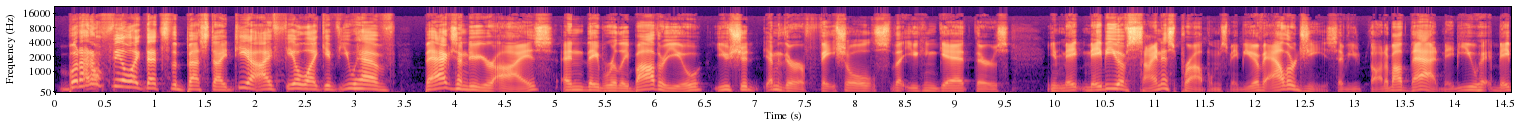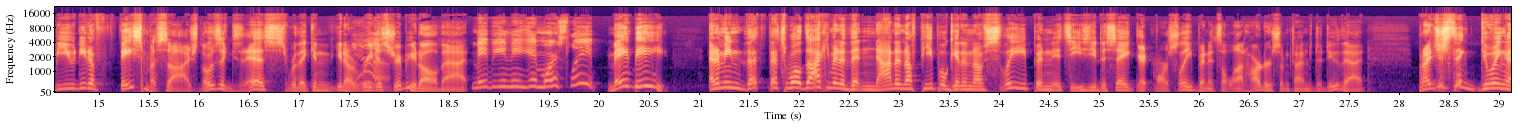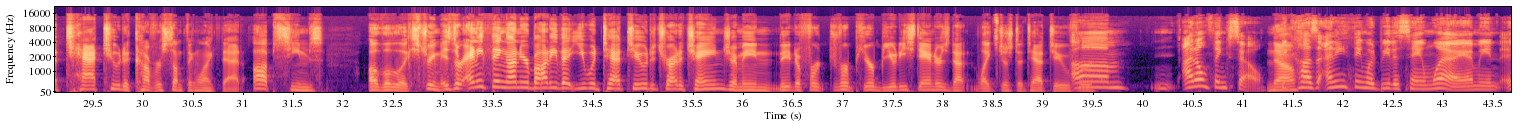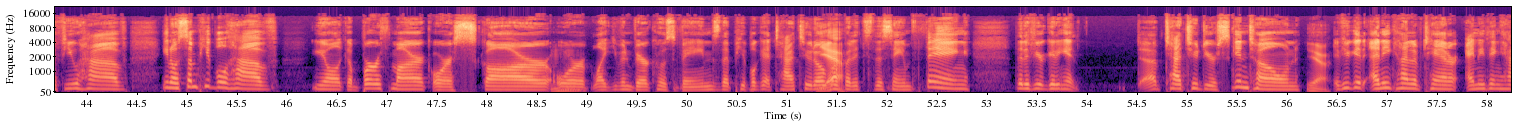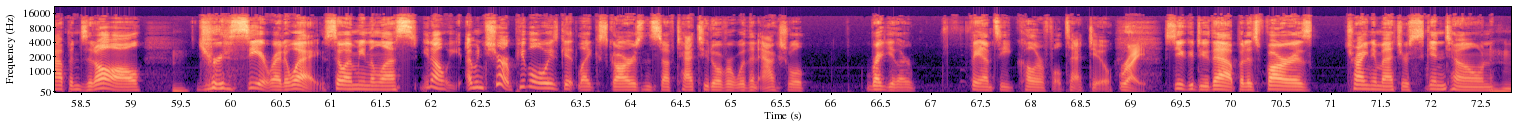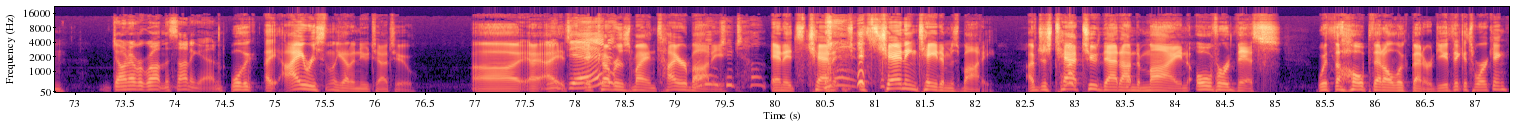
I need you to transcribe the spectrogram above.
But I don't feel like that's the best idea. I feel like if you have bags under your eyes and they really bother you, you should. I mean, there are facials that you can get. There's you may, maybe you have sinus problems. Maybe you have allergies. Have you thought about that? Maybe you maybe you need a face massage. Those exist where they can you know Yeah. redistribute all that. Maybe you need to get more sleep. Maybe. And I mean that that's well documented that not enough people get enough sleep and it's easy to say get more sleep and it's a lot harder sometimes to do that. But I just think doing a tattoo to cover something like that up seems a little extreme. Is there anything on your body that you would tattoo to try to change? I mean, you know, for for pure beauty standards, not like just a tattoo for Um, I don't think so. No? because anything would be the same way. I mean, if you have, you know, some people have, you know, like a birthmark or a scar or like even varicose veins that people get tattooed over. Mm-hmm. Yeah. But it's the same thing that if you're getting it uh, tattooed to your skin tone, Yeah. if you get any kind of tan or anything happens at all. Mm-hmm. You're gonna see it right away. So I mean, unless you know, I mean, sure, people always get like scars and stuff tattooed over with an actual, regular, fancy, colorful tattoo. Right. So you could do that. But as far as trying to match your skin tone, Mm-hmm. don't ever go out in the sun again. Well, the, I, I recently got a new tattoo. Uh, I, I, it, covers my entire body, and it's Channing, it's Channing Tatum's body. I've just tattooed that onto mine over this with the hope that I'll look better. Do you think it's working?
